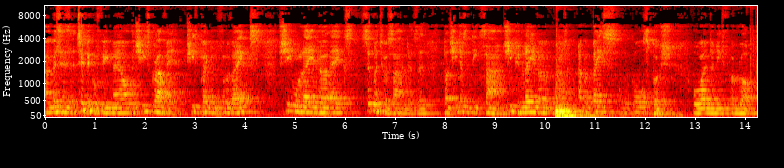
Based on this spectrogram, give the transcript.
And this is a typical female, and she's gravid. She's pregnant, full of eggs. She will lay her eggs similar to a sand lizard, but she doesn't eat sand. She can lay them at the base of a gorse bush or underneath a rock.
